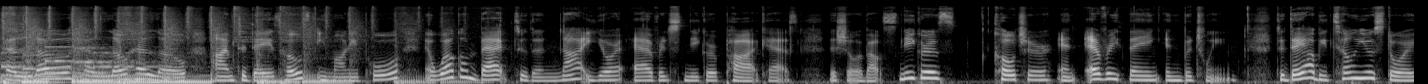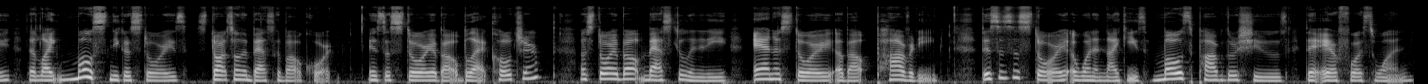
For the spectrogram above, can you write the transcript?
Hello, hello, hello. I'm today's host, Imani Poole, and welcome back to the Knot Your Average Sneaker Podcast, the show about sneakers, culture, and everything in between. Today, I'll be telling you a story that, like most sneaker stories, starts on the basketball court. It's a story about black culture, a story about masculinity, and a story about poverty. This is a story of one of Nike's most popular shoes, the Air Force One.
